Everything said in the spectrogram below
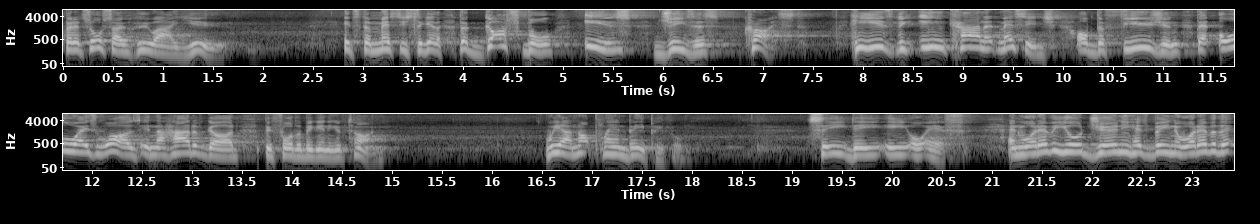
but it's also who are you. It's the message together. The gospel is Jesus Christ. He is the incarnate message of the fusion that always was in the heart of God before the beginning of time. We are not plan B people. C, D, E, or F. And whatever your journey has been, or whatever the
